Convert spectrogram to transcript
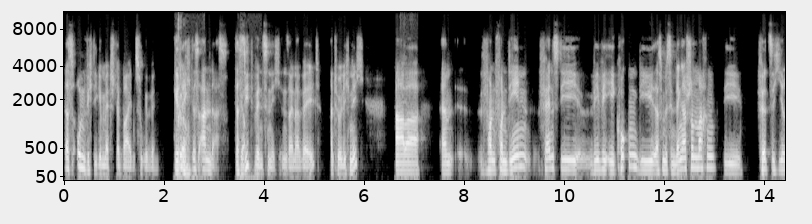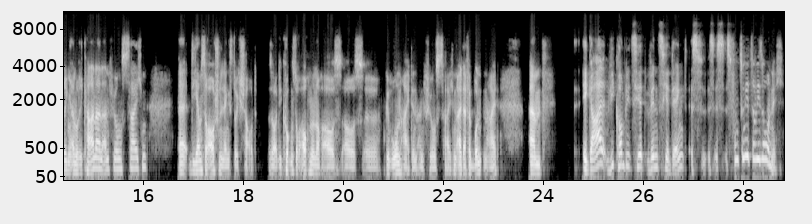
das unwichtige Match der beiden zu gewinnen. Gerecht genau. ist anders. Das ja. sieht Vince nicht in seiner Welt, natürlich nicht. Aber ähm, von, von den Fans, die WWE gucken, die das ein bisschen länger schon machen, die 40-jährigen Amerikaner in Anführungszeichen, äh, die haben es doch auch schon längst durchschaut. So, die gucken es doch auch nur noch aus, aus äh, Gewohnheit, in Anführungszeichen, alter Verbundenheit. Ähm, egal wie kompliziert Vince hier denkt, es, es, es, es funktioniert sowieso nicht.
